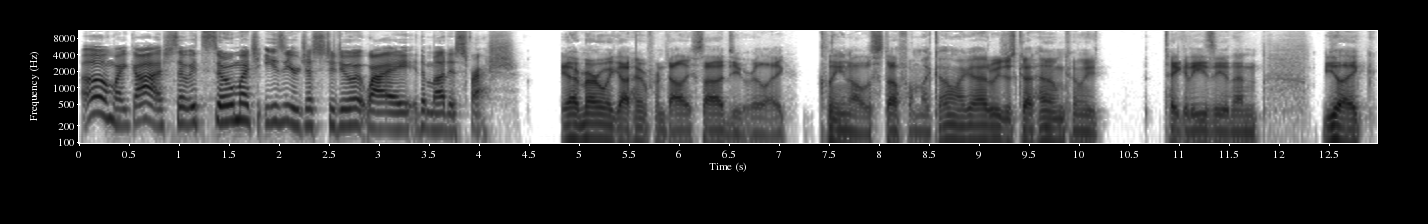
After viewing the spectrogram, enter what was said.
Oh my gosh. So it's so much easier just to do it while the mud is fresh. yeah, I remember when we got home from Dolly Sods, you were like cleaning all the stuff. I'm like, oh my god, we just got home. Can we take it easy? And then you like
